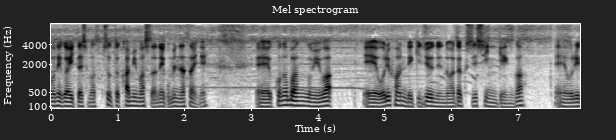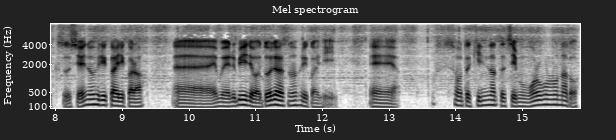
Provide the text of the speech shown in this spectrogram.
お願いいたします。ちょっと噛みましたね。ごめんなさいね。えー、この番組は、えー、オリファン歴10年の私、信玄が、えー、オリックス試合の振り返りから、え MLB ではドジャースの振り返り、えその他気になったチームもろもろなど、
